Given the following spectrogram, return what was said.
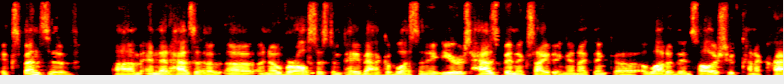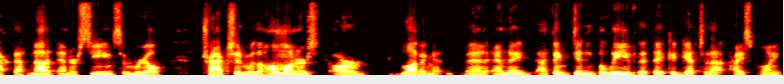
expensive um, and that has a, a, an overall system payback of less than eight years has been exciting. And I think uh, a lot of the installers who've kind of cracked that nut and are seeing some real traction with the homeowners are loving it. And, and they, I think, didn't believe that they could get to that price point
